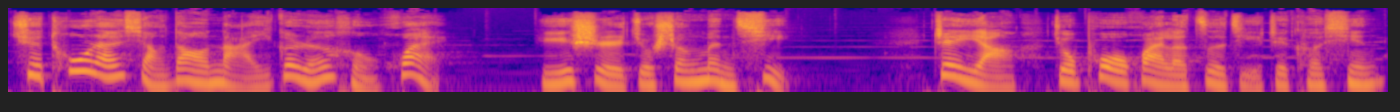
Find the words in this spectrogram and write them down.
却突然想到哪一个人很坏，于是就生闷气，这样就破坏了自己这颗心。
